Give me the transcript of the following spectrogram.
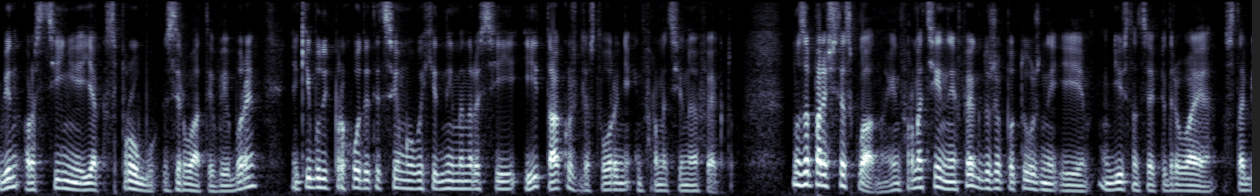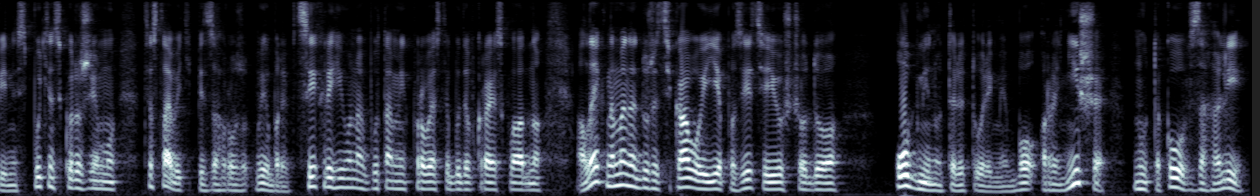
він розцінює як спробу зірвати вибори, які будуть проходити цими вихідними на Росії, і також для створення інформаційного ефекту. Ну, заперечити складно. Інформаційний ефект дуже потужний і дійсно це підриває стабільність путінського режиму. Це ставить під загрозу вибори в цих регіонах, бо там їх провести буде вкрай складно. Але, як на мене, дуже цікавою є позицією щодо обміну територіями, бо раніше ну, такого взагалі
